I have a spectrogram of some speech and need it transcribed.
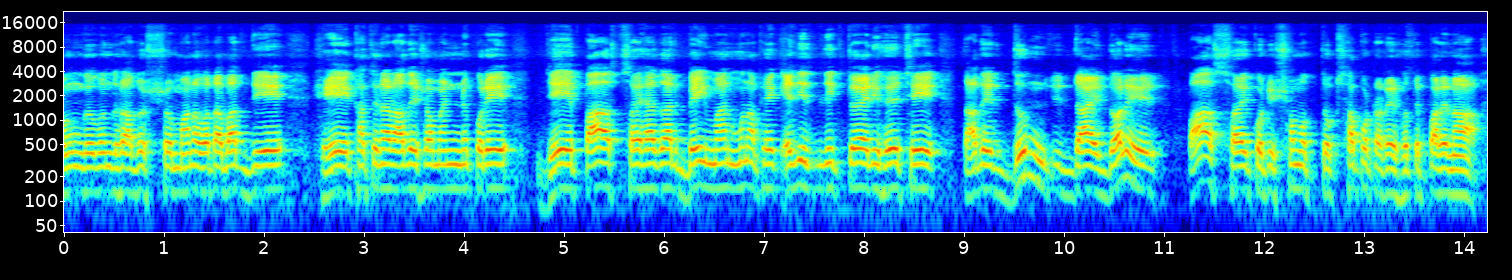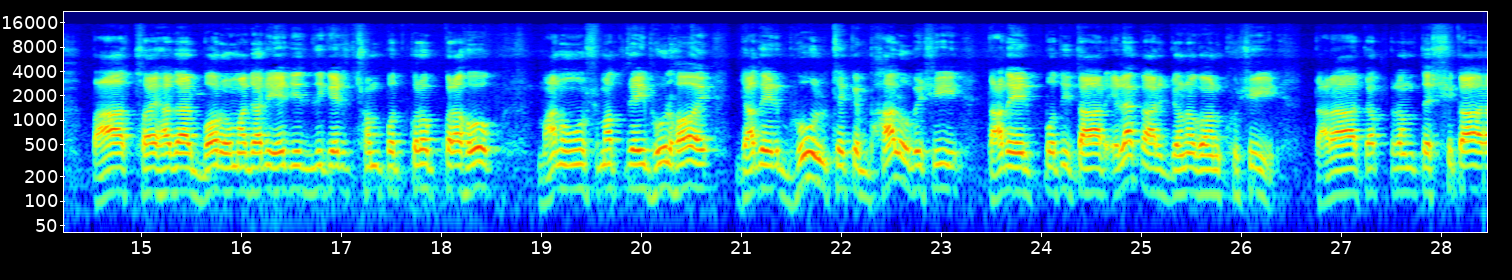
বঙ্গবন্ধুর আদর্শ মানবতাবাদ দিয়ে শেখ হাসিনার আদেশ অমান্য করে যে পাঁচ, ছয় হাজার বেইমান মুনাফেক এজিদ লীগ তৈরি হয়েছে, তাদের দুর্নীতির দায় দলের পাঁচ, ছয় কোটি সমর্থক সাপোর্টারের হতে পারে না। পাঁচ, ছয় হাজার বড় মাঝারি এজিদ লীগের সম্পদ ক্রোপ করা হোক মানুষ মাত্রেই ভুল হয়, যাদের ভুল থেকে ভালো বেশি, তাদের প্রতি তার এলাকার জনগণ খুশি। তারা চক্রান্তের শিকার,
